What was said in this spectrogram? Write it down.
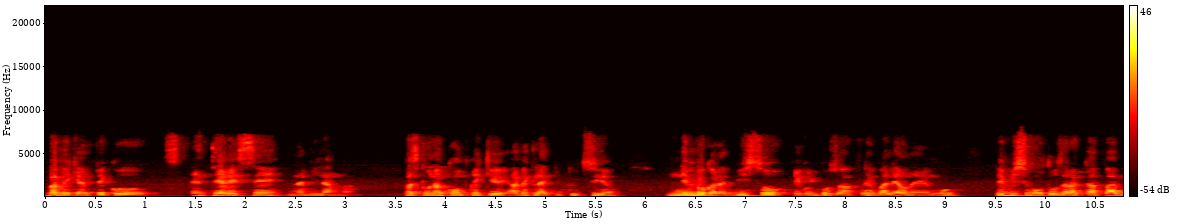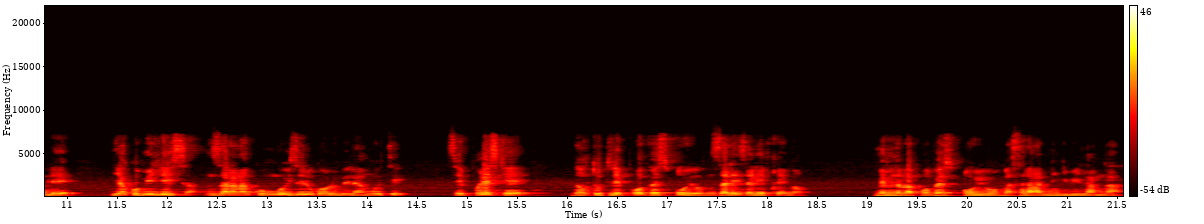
bameka mpe kointeresse na bilanga parce qu'on a compris que avec l'agriculture nde mboka na biso kozwa vraie valeur na yango mpe biso moko tozala capable ya nzala na congo c'est presque dans toutes les provinces oyo nzala ezali vraiment. Même na baprovince oyo basalaka mingi bilanga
